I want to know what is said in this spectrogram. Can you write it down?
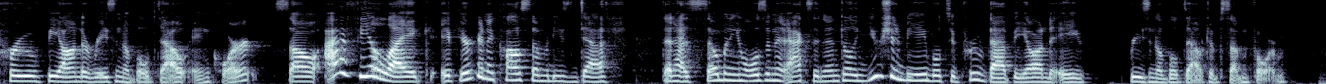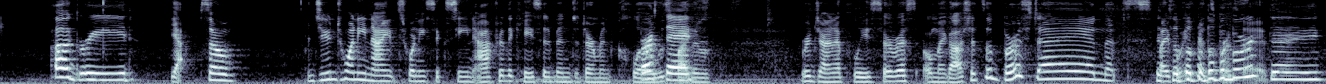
prove beyond a reasonable doubt in court. So I feel like if you're going to call somebody's death that has so many holes in it accidental, you should be able to prove that beyond a reasonable doubt of some form. Agreed. Yeah. So June 29th, 2016, after the case had been determined closed Birthday. by the Regina Police Service. Oh my gosh, it's a birthday and that's my It's a boyfriend's birthday. birthday.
